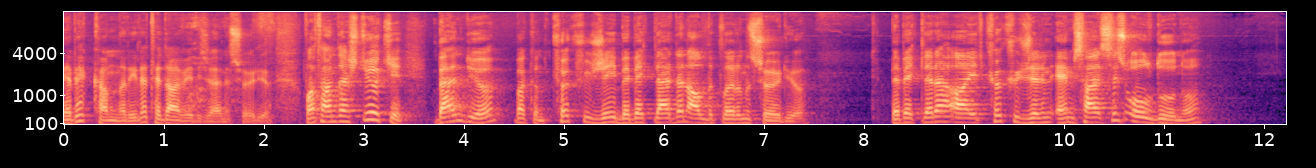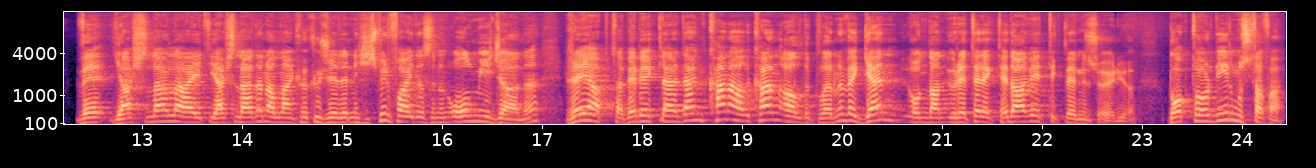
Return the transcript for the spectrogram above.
Bebek kanlarıyla tedavi edeceğini söylüyor. Vatandaş diyor ki ben diyor bakın kök hücreyi bebeklerden aldıklarını söylüyor. Bebeklere ait kök hücrenin emsalsiz olduğunu ve yaşlılarla ait yaşlılardan alınan kök hücrelerinin hiçbir faydasının olmayacağını, REYAP'ta bebeklerden kan al, kan aldıklarını ve gen ondan üreterek tedavi ettiklerini söylüyor. Doktor değil Mustafa.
